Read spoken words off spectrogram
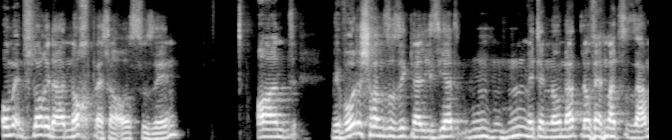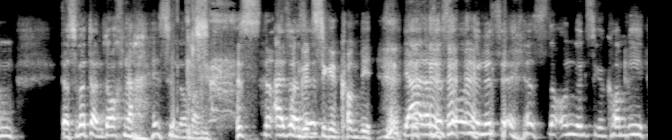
um in Florida noch besser auszusehen. Und mir wurde schon so signalisiert, hm, hm, hm, mit dem No Nut November zusammen, das wird dann doch eine heiße Nummer. Das ist eine Also, ungünstige Kombi. Ja, das ist, eine ungünstige, das ist eine ungünstige Kombi.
